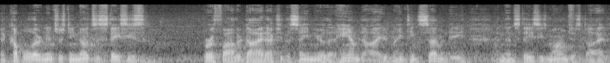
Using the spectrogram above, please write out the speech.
a couple other interesting notes is Stacy's birth father died actually the same year that Ham died in 1970, and then Stacy's mom just died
